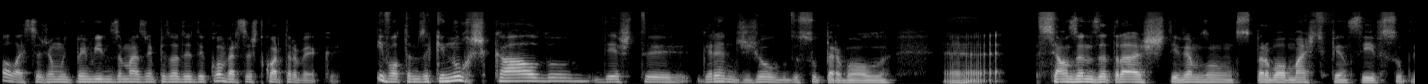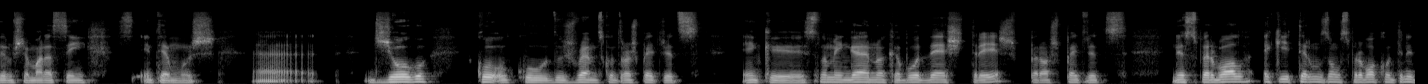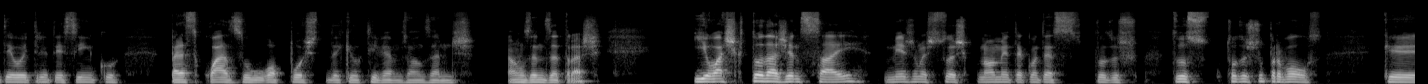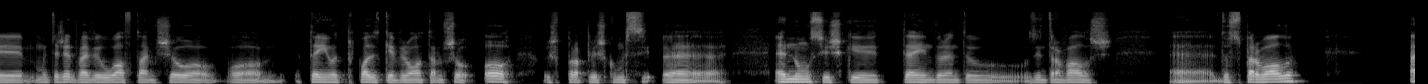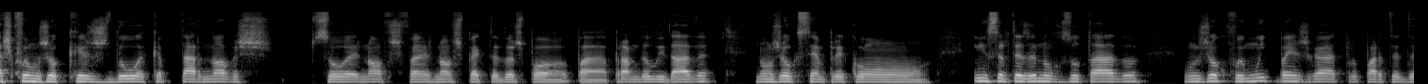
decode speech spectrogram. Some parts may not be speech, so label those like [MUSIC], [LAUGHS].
Olá e sejam muito bem-vindos a mais um episódio de Conversas de Quarterback. E voltamos aqui no rescaldo deste grande jogo do Super Bowl. Uh, se há uns anos atrás tivemos um Super Bowl mais defensivo, se o podemos chamar assim, em termos uh, de jogo, com, com dos Rams contra os Patriots, em que, se não me engano, acabou 10-3 para os Patriots nesse Super Bowl. Aqui termos um Super Bowl com 38-35 parece quase o oposto daquilo que tivemos há uns anos, há uns anos atrás. E eu acho que toda a gente sai, mesmo as pessoas que normalmente acontece todos, todos, todos os Super Bowls, que muita gente vai ver o halftime show ou, ou tem outro propósito que é ver o halftime show ou os próprios uh, anúncios que têm durante o, os intervalos uh, do Super Bowl. Acho que foi um jogo que ajudou a captar novas pessoas, novos fãs, novos espectadores para, para, para a modalidade, num jogo sempre com incerteza no resultado, um jogo que foi muito bem jogado por parte da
